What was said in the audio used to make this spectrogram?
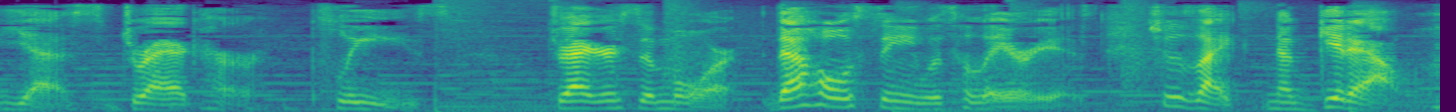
yes, drag her, please, drag her some more. That whole scene was hilarious. She was like, "Now get out."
